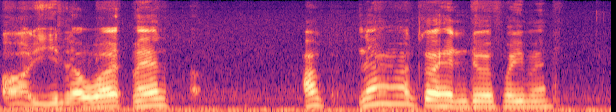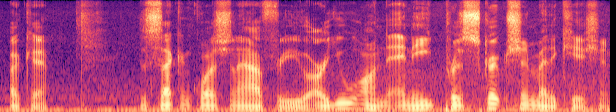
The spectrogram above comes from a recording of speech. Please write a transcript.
Oh, you know what, man? I'll no, I'll go ahead and do it for you, man. Okay. The second question I have for you Are you on any prescription medication?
